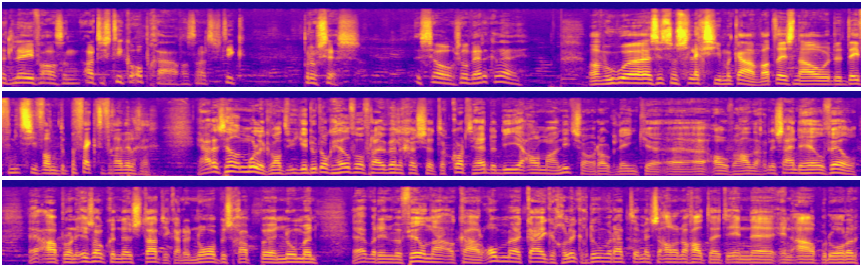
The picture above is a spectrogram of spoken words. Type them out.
Het leven als een artistieke opgave, als een artistiek proces. Dus zo, zo werken wij. Maar hoe uh, zit zo'n selectie in elkaar? Wat is nou de definitie van de perfecte vrijwilliger? Ja, dat is heel moeilijk, want je doet ook heel veel vrijwilligers eh, tekort, hè, die je allemaal niet zo'n rood lintje uh, overhandigen. Er zijn er heel veel. Apron is ook een stad, je kan het Noorbeschap noemen, hè, waarin we veel naar elkaar omkijken. Gelukkig doen we dat met z'n allen nog altijd in, in Apeldoorn.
